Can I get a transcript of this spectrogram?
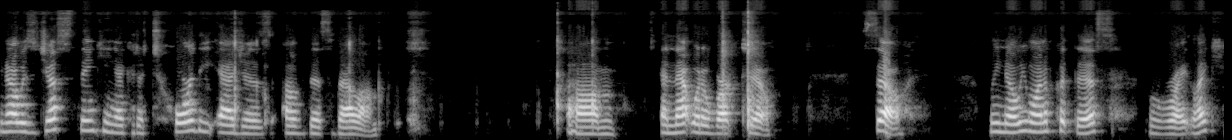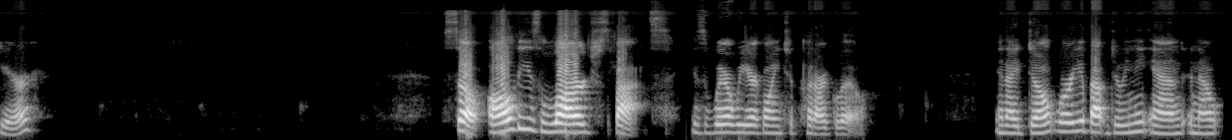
You know, I was just thinking I could have tore the edges of this vellum. Um, and that would have worked too. So we know we want to put this right like here. So all these large spots is where we are going to put our glue. And I don't worry about doing the end. And now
